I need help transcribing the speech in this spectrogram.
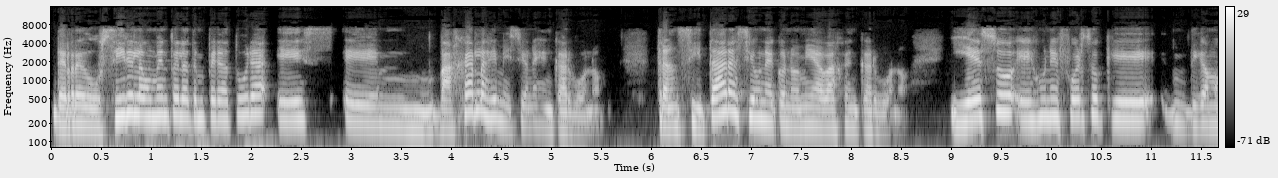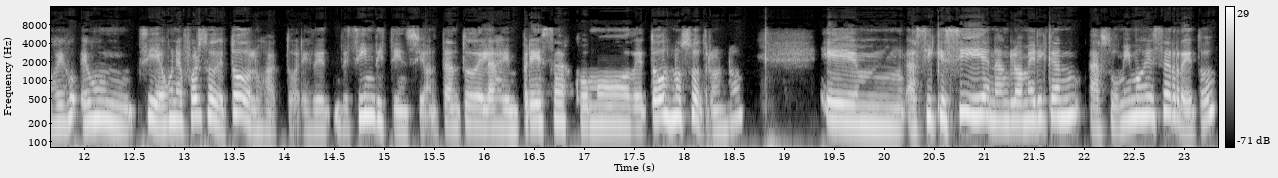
de, reducir el aumento de la temperatura es eh, bajar las emisiones en carbono, transitar hacia una economía baja en carbono. Y eso es un esfuerzo que, digamos, es, es, un, sí, es un esfuerzo de todos los actores, de, sin distinción, tanto de las empresas como de todos nosotros, ¿no? Eh, así que sí, en Anglo American asumimos ese reto,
